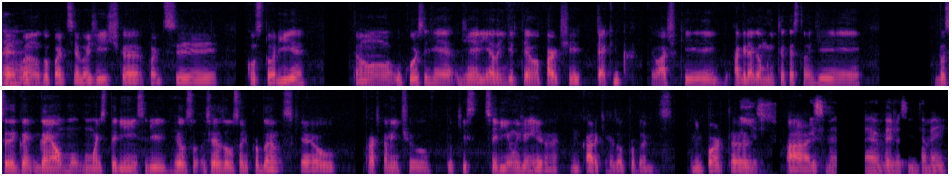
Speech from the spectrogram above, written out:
é, banco, pode ser logística, pode ser consultoria. Então, o curso de engenharia, além de ter uma parte técnica, eu acho que agrega muito a questão de você ganhar uma, uma experiência de resolução de problemas, que é o, praticamente o, o que seria um engenheiro, né? Um cara que resolve problemas. Não importa isso, a área. Isso mesmo. É, eu vejo assim também.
